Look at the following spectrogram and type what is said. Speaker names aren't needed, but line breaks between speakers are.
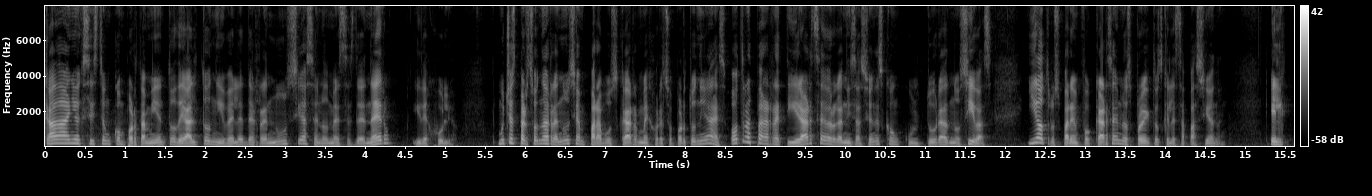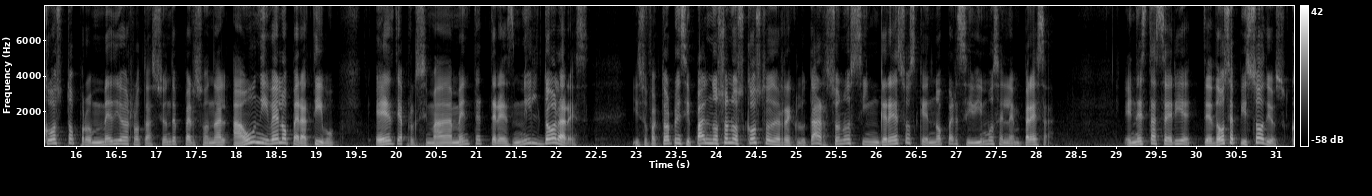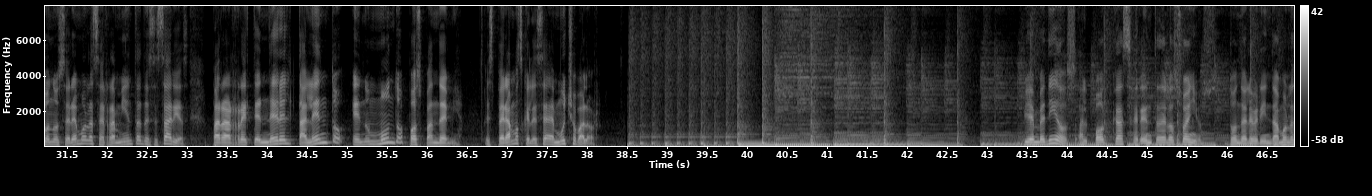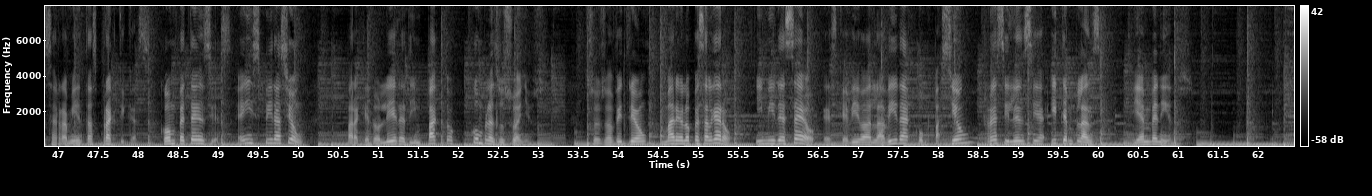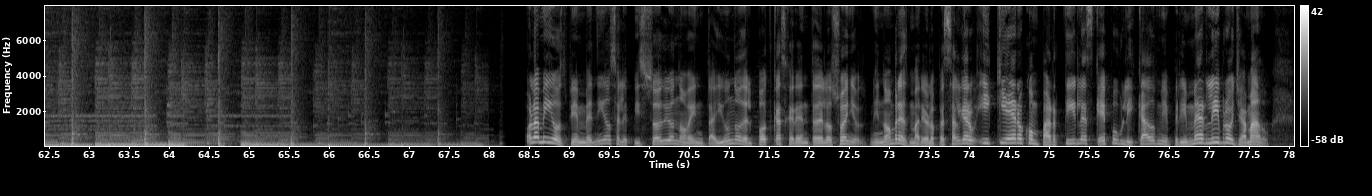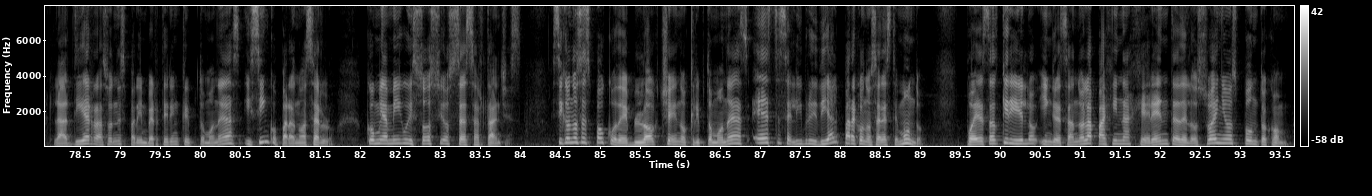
Cada año existe un comportamiento de altos niveles de renuncias en los meses de enero y de julio. Muchas personas renuncian para buscar mejores oportunidades, otras para retirarse de organizaciones con culturas nocivas y otros para enfocarse en los proyectos que les apasionan. El costo promedio de rotación de personal a un nivel operativo es de aproximadamente 3 mil dólares. Y su factor principal no son los costos de reclutar, son los ingresos que no percibimos en la empresa. En esta serie de dos episodios conoceremos las herramientas necesarias para retener el talento en un mundo post pandemia. Esperamos que les sea de mucho valor. Bienvenidos al podcast Gerente de los Sueños, donde le brindamos las herramientas prácticas, competencias e inspiración para que los líderes de impacto cumplan sus sueños. Soy su anfitrión, Mario López Alguero, y mi deseo es que vivas la vida con pasión, resiliencia y templanza. Bienvenidos. Hola amigos, bienvenidos al episodio 91 del podcast Gerente de los Sueños. Mi nombre es Mario López Salguero y quiero compartirles que he publicado mi primer libro llamado Las 10 razones para invertir en criptomonedas y 5 para no hacerlo, con mi amigo y socio César Tánchez. Si conoces poco de blockchain o criptomonedas, este es el libro ideal para conocer este mundo. Puedes adquirirlo ingresando a la página gerentedelosueños.com.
